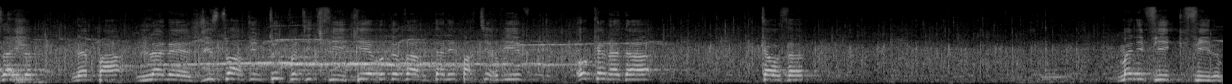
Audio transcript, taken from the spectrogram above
Zainab n'aime pas la neige. L'histoire d'une toute petite fille qui est redevable d'aller partir vivre au Canada. Kauthar. Magnifique film,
